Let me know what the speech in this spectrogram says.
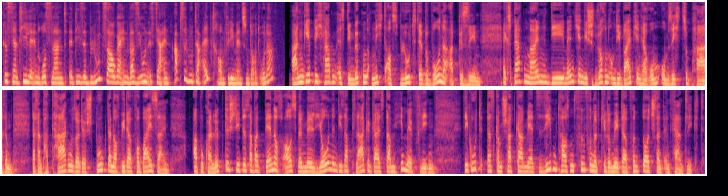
Christian Thiele in Russland. Diese Blutsaugerinvasion ist ja ein absoluter Albtraum für die Menschen dort, oder? Angeblich haben es die Mücken nicht aufs Blut der Bewohner abgesehen. Experten meinen, die Männchen, die schwirren um die Weibchen herum, um sich zu paaren. Nach ein paar Tagen soll der Spuk dann auch wieder vorbei sein. Apokalyptisch sieht es aber dennoch aus, wenn Millionen dieser Plagegeister am Himmel fliegen. Wie gut, dass Kamtschatka mehr als 7500 Kilometer von Deutschland entfernt liegt.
